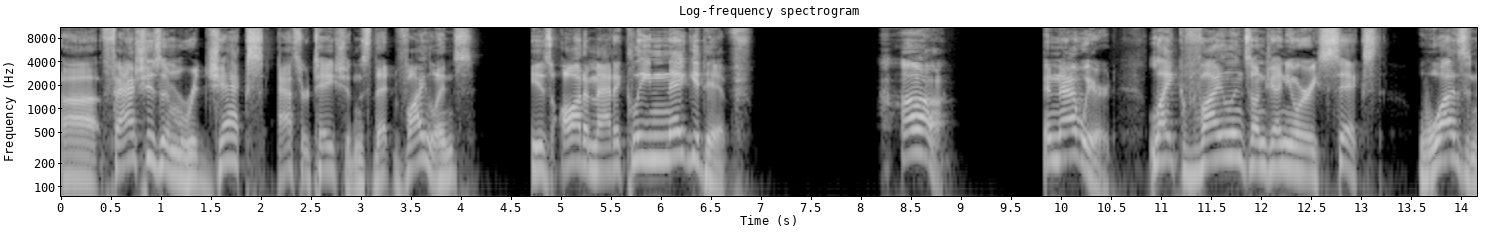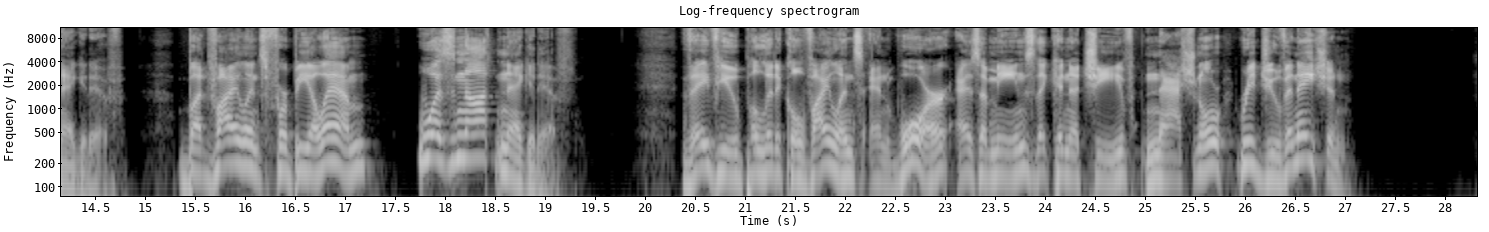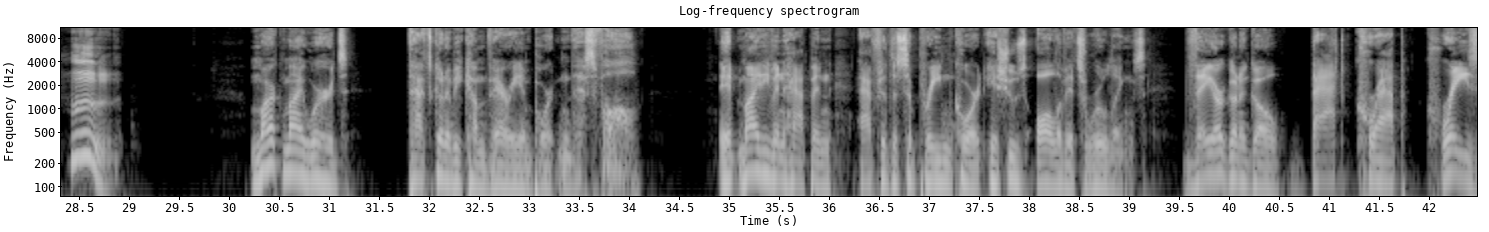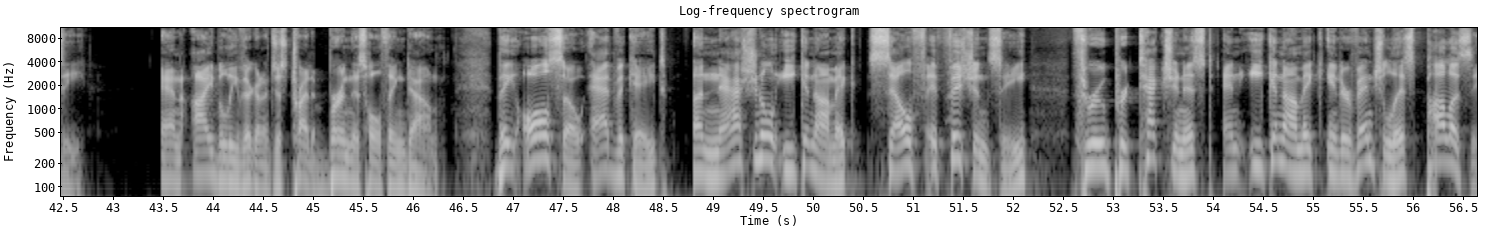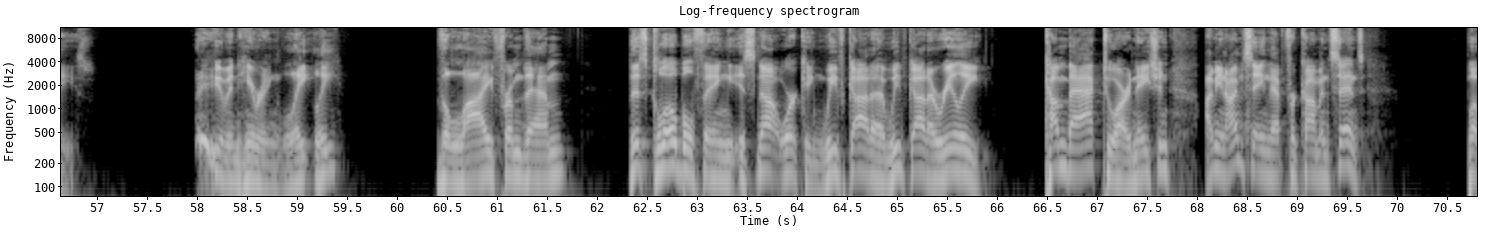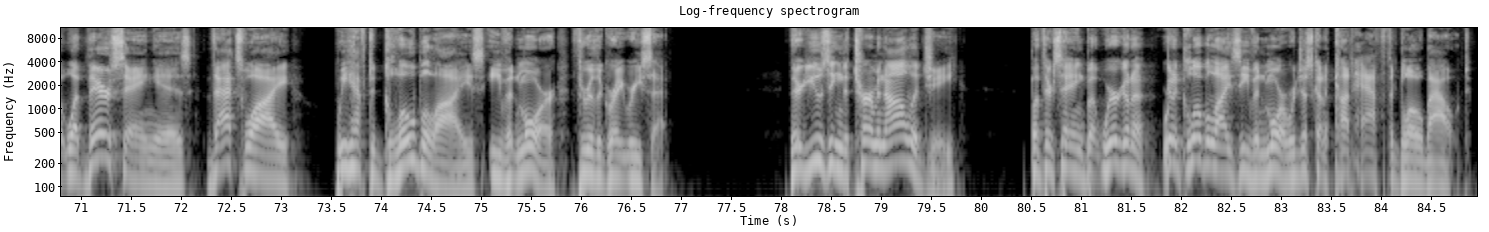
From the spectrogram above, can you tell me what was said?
Uh, fascism rejects assertions that violence is automatically negative. Huh. Isn't that weird? Like violence on January 6th was negative, but violence for BLM was not negative. They view political violence and war as a means that can achieve national rejuvenation. Hmm. Mark my words, that's going to become very important this fall. It might even happen after the Supreme Court issues all of its rulings. They are going to go bat crap crazy. And I believe they're going to just try to burn this whole thing down. They also advocate a national economic self efficiency through protectionist and economic interventionist policies. What have you been hearing lately? The lie from them. This global thing is not working. We've got to we've got to really come back to our nation. I mean, I'm saying that for common sense. But what they're saying is that's why we have to globalize even more through the Great Reset. They're using the terminology, but they're saying, but we're gonna we're gonna globalize even more. We're just gonna cut half the globe out.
